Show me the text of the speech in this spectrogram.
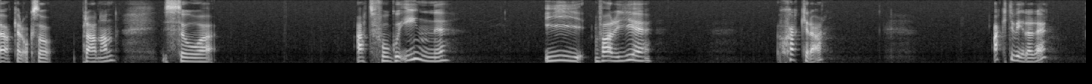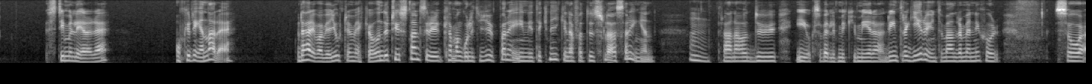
ökar också pranan. Så att få gå in i varje chakra aktivera det, stimulera det och rena det och det här är vad vi har gjort en vecka. Och under tystnad så kan man gå lite djupare in i teknikerna för att du slösar ingen mm. prana. Och du är också väldigt mycket mera... Du interagerar ju inte med andra människor. Så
